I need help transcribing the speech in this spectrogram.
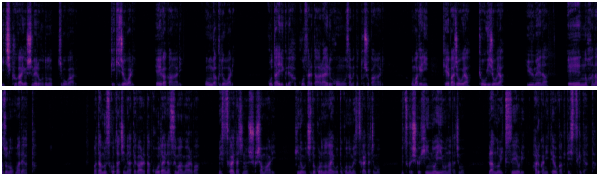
一区外を占めるほどの規模がある。劇場あり映画館あり音楽堂あり。五大陸で発行されたあらゆる本を収めた図書館あり。おまけに競馬場や競技場や有名な永遠の花園まであった。また息子たちにあてがわれた広大な住まいもあれば召使いたちの宿舎もあり火の打ちどころのない男の召使いたちも美しく品のいい女たちも蘭の育成よりはるかに手をかけてしつけてあった。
